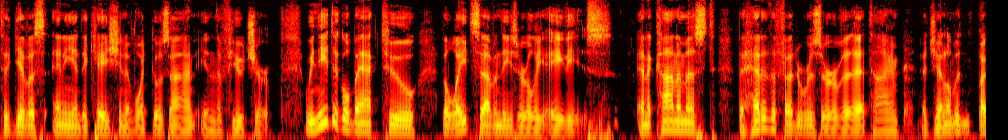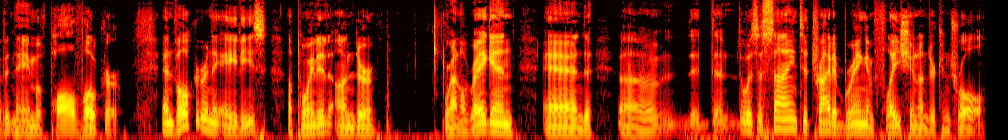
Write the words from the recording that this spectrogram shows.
to give us any indication of what goes on in the future. We need to go back to the late 70s, early 80s an economist, the head of the Federal Reserve at that time, a gentleman by the name of Paul Volcker. And Volcker in the 80s, appointed under Ronald Reagan and uh, was assigned to try to bring inflation under control.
